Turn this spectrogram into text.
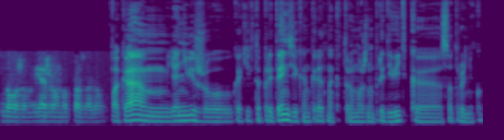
должен, я же вам вопрос задал. Пока я не вижу каких-то претензий конкретно, которые можно предъявить к э, сотруднику.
